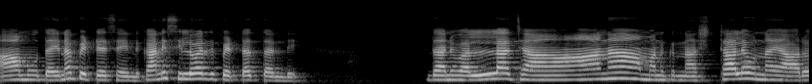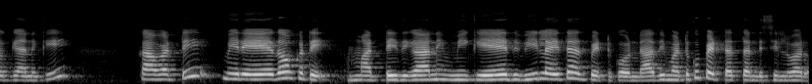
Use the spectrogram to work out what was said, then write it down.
ఆ మూత అయినా పెట్టేసేయండి. కానీ సిల్వర్ది పెట్టద్దండి. దానివల్ల చాలా మనకు నష్టాలే ఉన్నాయి ఆరోగ్యానికి. కాబట్టి మీరు ఏదో ఒకటి మట్టిది కానీ మీకు ఏది వీలైతే అది పెట్టుకోండి. అది మటుకు పెట్టద్దండి సిల్వర్.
